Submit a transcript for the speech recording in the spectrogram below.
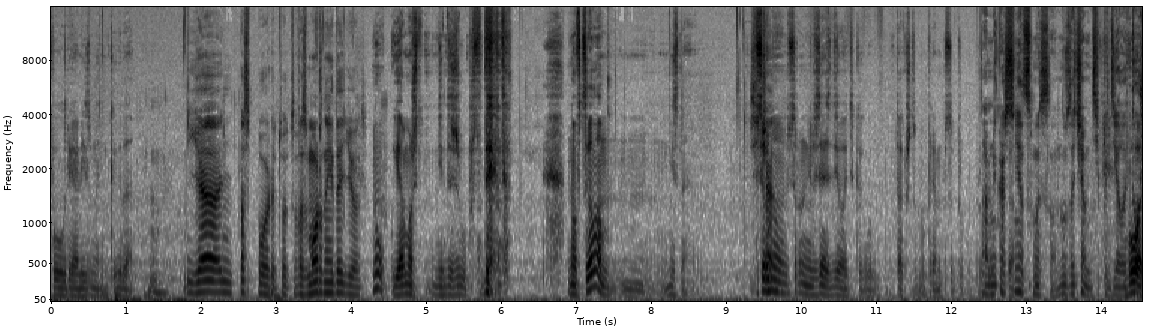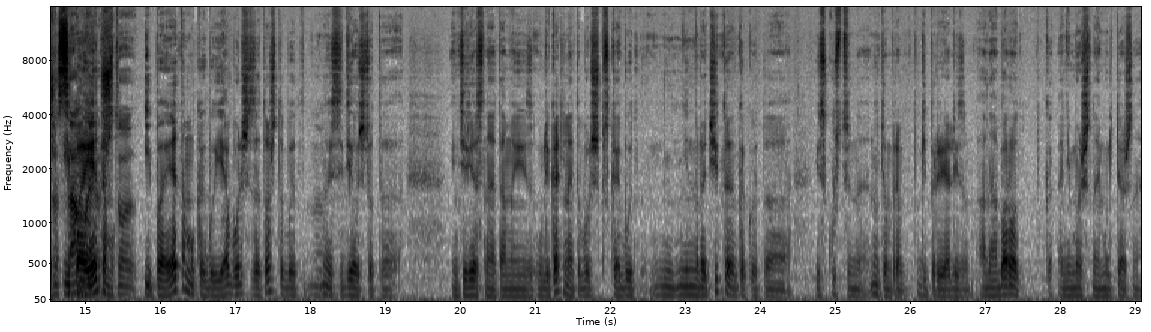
фул реализма никогда. Я поспорю, тут, возможно, и дойдет. Ну, я, может, не доживу просто до этого. Но в целом, не знаю. Все Сейчас- равно, все равно нельзя сделать как бы так, чтобы прям супер. А мне кажется, нет смысла. Ну, зачем, типа, делать Вот, то же и самое, поэтому- что... И поэтому, как бы, я больше за то, чтобы, Да. ну, если делать что-то интересное там и увлекательное, это больше пускай будет не нарочито какое-то искусственное, ну, там прям гиперреализм, а наоборот, как анимешное, мультяшное.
